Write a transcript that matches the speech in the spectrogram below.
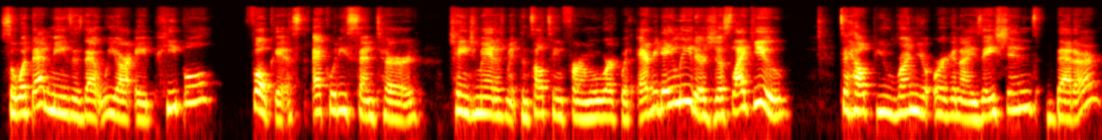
So, what that means is that we are a people focused, equity centered change management consulting firm. We work with everyday leaders just like you to help you run your organizations better,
